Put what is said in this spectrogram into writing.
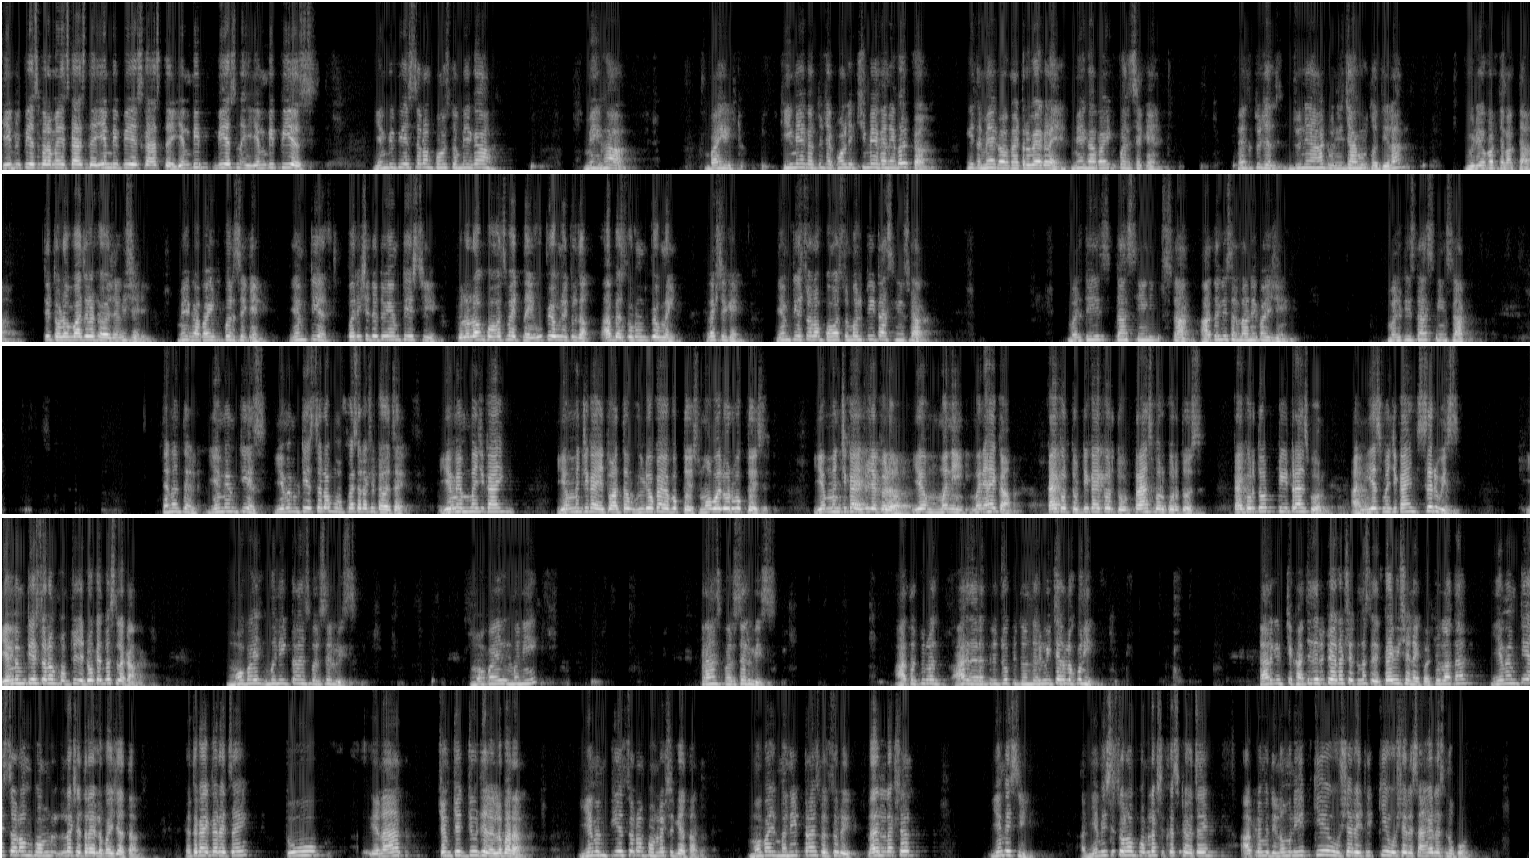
केबीपीएस प्रमाणेच काय असतं? एमबीपीएस काय असतं? एमबीपीएस नाही एमबीपीएस एमबीपीएस चा पोहोचतो फॉर्म असतो? Mega mega. बाईट. ही मेगा तुझ्या कॉलेजची मेगा नाही बरं का? इथं मेगा मॅटर वेगळा आहे. मेगा बाईट पर सेकंड नाही तर तुझ्या जुन्या आठवणी जागृत होतील व्हिडिओ बघता बघता. ते थोडं बाजूला ठेवायचा विषय. Mega byte per second MTS परीक्षा देतो एमटीएस ची. तुला लॉंग फॉर्मच माहीत नाही. उपयोग नाही तुझा. अभ्यास करून उपयोग नाही. लक्ष घे. एमटीएस चा लॉंग फॉर्म असतो. Multi tasking star multi tasking star आता विसरला नाही पाहिजे. मल्टी टास्किंग स्टार त्यानंतर M M T S M M T S चा लॉंग कसा ठेवायचा आहे? एम एम म्हणजे काय? एम म्हणजे काय? तू आता व्हिडिओ काय बघतोयस? मोबाईल वर बघतोयस. एम म्हणजे काय? तुझ्याकडं? एम मनी मनी आहे का? काय करतो? टी काय करतो? ट्रान्सफर करतोस. काय करतो? टी ट्रान्सफर आणि एस म्हणजे काय? Service M M T S तुला तुझ्या डोक्यात बसला का? Mobile money transfer service mobile money transfer service आता तुला अर्ध्या रात्री झोपेतून जर विचारलं कोणी टार्गेटचे खाते जरी तुझ्या लक्षात नसले काही विषय नाही पण तुला आता एमएमटीएस चा लॉंग फॉर्म लक्षात राहिलं पाहिजे आता. आता काय करायचंय? तू येणार? चमच्यात जीव दिलेला बरा. एम पी एस फॉर्म लक्षात घेतात मोबाईल मनी ट्रान्सफर सॉरी राहिलं लक्षात? एमएससी एमएससी चा फॉर्म लक्षात कसं ठेवायचंय? आपल्यामध्ये नमुने इतके हुशार आहेत इतके हुशार आहे सांगायलाच नको.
